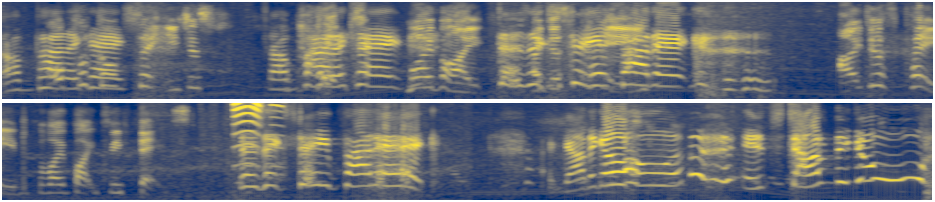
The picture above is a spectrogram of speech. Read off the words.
I'm Oh, for panicking. God's sake, you just I'm panicking. my bike. There's I just extreme paid. panic. I just paid for my bike to be fixed. There's extreme panic. I gotta go. It's time to go.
